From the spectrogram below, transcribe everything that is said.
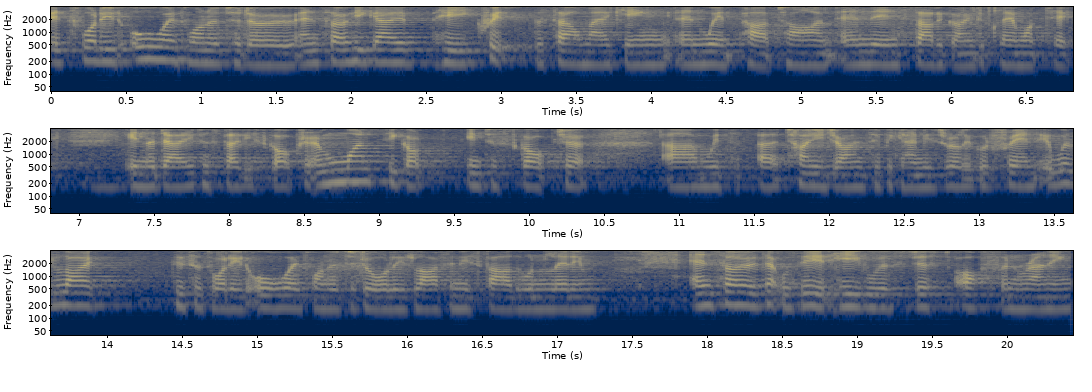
it's what he'd always wanted to do. And so he gave, he quit the sail making and went part time, and then started going to Claremont Tech in the day to study sculpture. And once he got into sculpture um, with uh, Tony Jones, who became his really good friend, it was like this is what he'd always wanted to do all his life, and his father wouldn't let him. And so that was it. He was just off and running.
